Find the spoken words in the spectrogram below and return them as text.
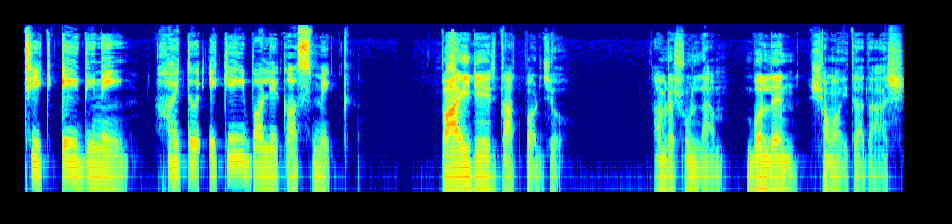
ঠিক এই দিনেই, হয়তো একেই বলে কসমিক। পাই ডের তাৎপর্য আমরা শুনলাম, বললেন সময়িতা দাস।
